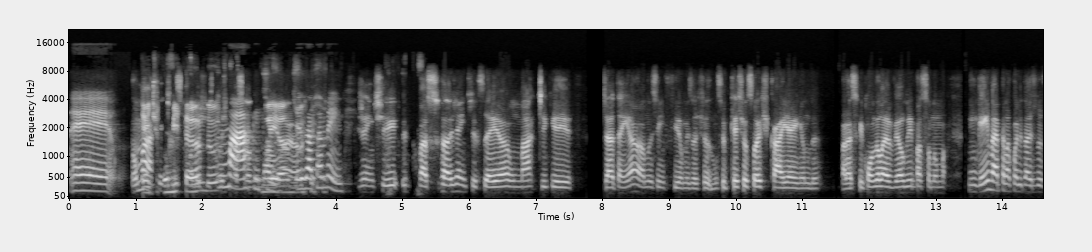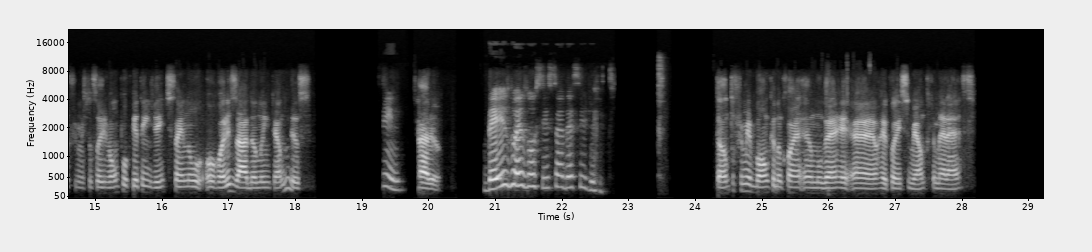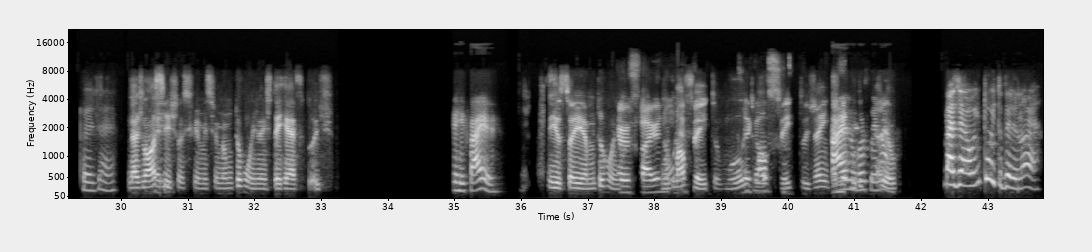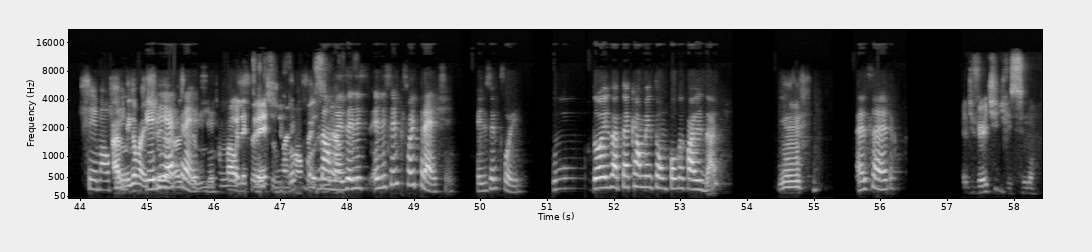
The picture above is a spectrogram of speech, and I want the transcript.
é, O marketing, vomitando. um passando marketing. Exatamente. Gente, passou, gente, isso aí é um marketing que já tem há anos em filmes. Eu não sei porque as pessoas caem ainda. Parece que quando ela vê alguém passando uma. Ninguém vai pela qualidade do filme, as pessoas vão porque tem gente saindo horrorizada. Eu não entendo isso. Sim, Sério. desde o Exorcista é desse jeito. tanto filme bom que não, não ganhei é, o reconhecimento que merece. Pois é. Mas não É assistam esse filme, esse filme é muito ruim, gente. TRF2. Terrifier? Isso aí é muito ruim. Terrifier não Muito é. mal feito, muito Legal, mal feito, gente. Ai, não Puta gostei, não. Mas é o intuito dele, não é? Ser mal feito. Amiga, mas Ele é trash. Não, é feito, trash de mas mal propósito. feito Não, mas ele, ele sempre foi trash. Ele sempre foi. O 2 até que aumentou um pouco a qualidade. Hum, É sério. É divertidíssimo.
